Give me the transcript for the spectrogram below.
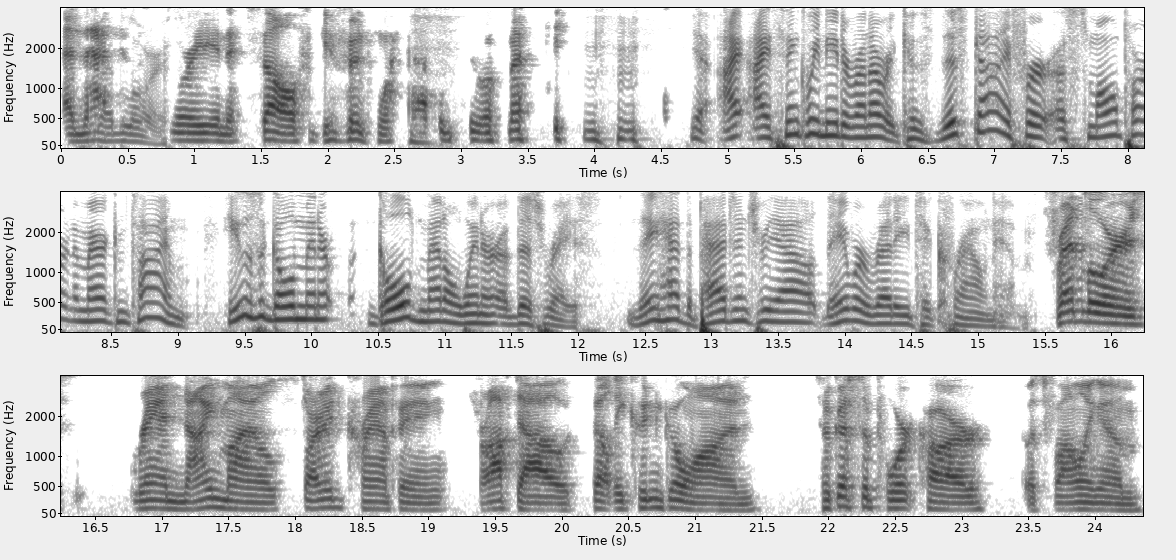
and a story in itself, given what happened to him. Yeah, I, I think we need to run over it because this guy, for a small part in American time, he was a gold medal, gold medal winner of this race. They had the pageantry out. They were ready to crown him. Fred Lorz ran nine miles, started cramping, dropped out, felt he couldn't go on, took a support car, was following him,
